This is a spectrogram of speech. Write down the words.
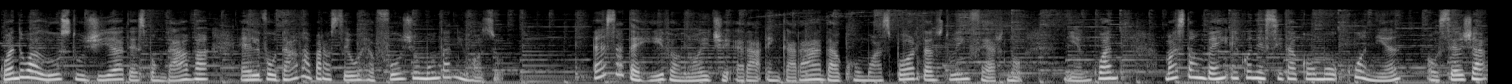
Quando a luz do dia despontava, ele voltava para seu refúgio montanhoso. Essa terrível noite era encarada como as portas do inferno, Nianguan, mas também é conhecida como Guanian, ou seja,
